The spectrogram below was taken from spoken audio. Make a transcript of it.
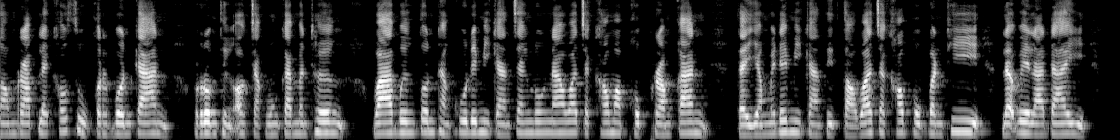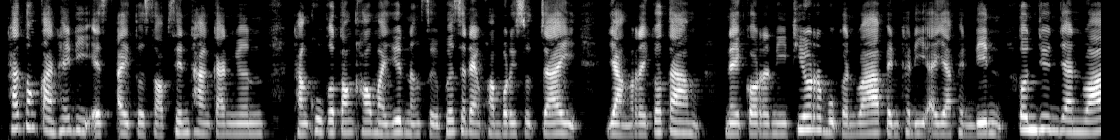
น้อมรับและเข้าสู่กระบวนการ รวมถึงออกจากวงการบันเทิง ว่าเบื้องต้นทั้งคู่ได้มีการแจ้งล่วงหน้าว่าจะเข้ามาพบพร้อมกัน แต่ยังไม่ได้มีการติดต่อว่าจะเข้าพบวันที่ และเวลาใด ถ้าต้องการให้ DSI ตรวจสอบเส้นทางการเงิน ทั้งคู่ก็ต้องเข้ามายื่นหนังสือเพื่อแสดงความบริสุทธิ์ใจ อย่างไรก็ตาม ในกรณีที่ระบุกันว่าเป็นคดีอาญาแผ่นดิน ตนยืนยันว่า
